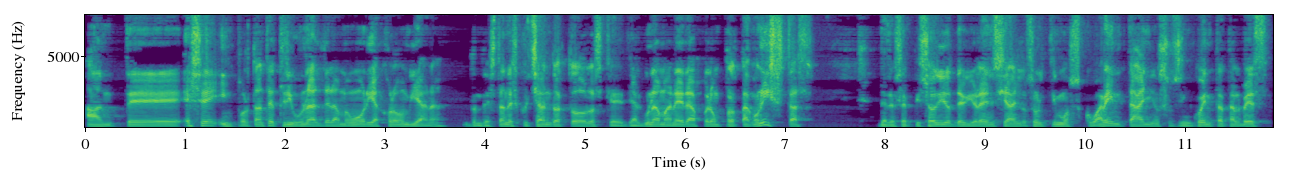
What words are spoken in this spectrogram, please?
ante ese importante Tribunal de la Memoria Colombiana, donde están escuchando a todos los que de alguna manera fueron protagonistas de los episodios de violencia en los últimos 40 años o 50 tal vez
